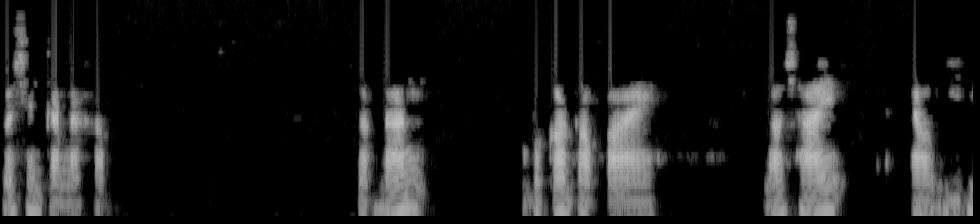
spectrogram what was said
ด้วยเช่นกันนะครับ จากนั้นอุปกรณ์ต่อไป เราใช้ LED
